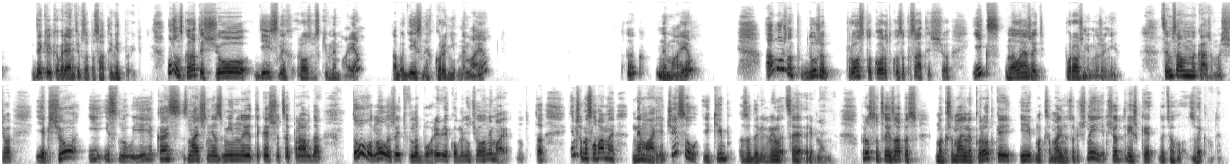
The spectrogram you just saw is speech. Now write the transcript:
декілька варіантів записати відповідь. Можна сказати, що дійсних розв'язків немає, або дійсних коренів немає. Так, немає. А можна дуже просто коротко записати, що х належить порожній множині. Цим самим ми кажемо, що якщо і існує якесь значення змінної, таке, що це правда, то воно лежить в наборі, в якому нічого немає. Ну, тобто, іншими словами, немає чисел, які б задовільнили це рівняння. Просто цей запис максимально короткий і максимально зручний, якщо трішки до цього звикнути.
